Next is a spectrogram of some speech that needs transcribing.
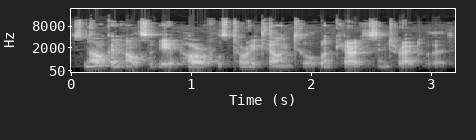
Snow can also be a powerful storytelling tool when characters interact with it.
